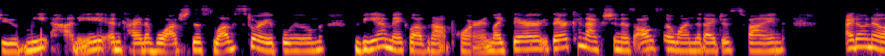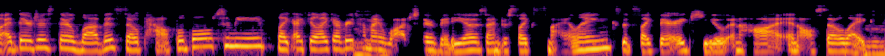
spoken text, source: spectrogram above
to meet Honey and kind of watch this love story bloom via Make Love Not Porn. Like their their connection is also one that I just find I don't know. They're just their love is so palpable to me. Like I feel like every time mm-hmm. I watch their videos, I'm just like smiling because it's like very cute and hot, and also like mm-hmm.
